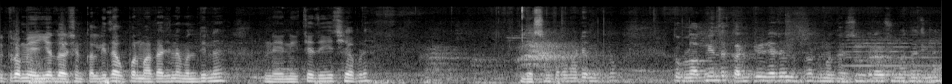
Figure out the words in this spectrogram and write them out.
મિત્રો અમે અહીંયા દર્શન કરી લીધા ઉપર માતાજીના મંદિરને અને નીચે જઈએ છીએ આપણે. દર્શન કરવા માટે મિત્રો. તો બ્લોગની અંદર કન્ટિન્યુ રહેજો મિત્રો. તમે દર્શન કરાવશું માતાજીના.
